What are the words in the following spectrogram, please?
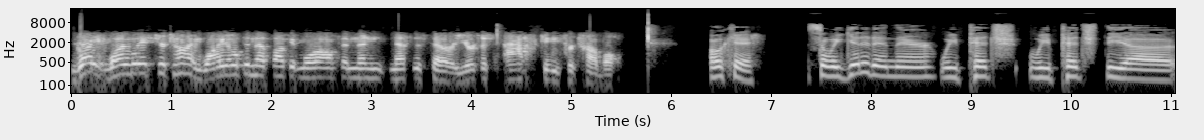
Right. Why waste your time? Why open that bucket more often than necessary? You're just asking for trouble. okay. So we get it in there. We pitch. We pitch the uh,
